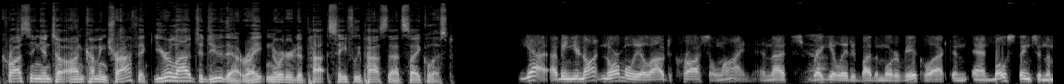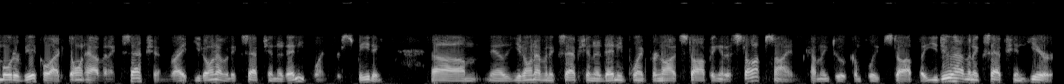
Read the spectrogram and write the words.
crossing into oncoming traffic, you're allowed to do that, right? In order to pa- safely pass that cyclist. Yeah, I mean, you're not normally allowed to cross a line, and that's yeah. regulated by the Motor Vehicle Act. And, and most things in the Motor Vehicle Act don't have an exception, right? You don't have an exception at any point for speeding. Um, you know, you don't have an exception at any point for not stopping at a stop sign, coming to a complete stop, but you do have an exception here.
